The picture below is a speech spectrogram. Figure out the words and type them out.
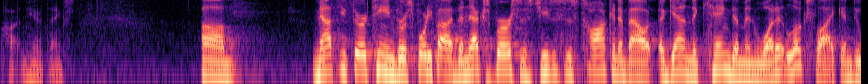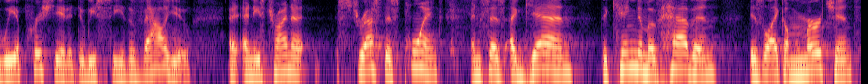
hot in here. Thanks. Um, Matthew 13, verse 45, the next verse is Jesus is talking about, again, the kingdom and what it looks like. And do we appreciate it? Do we see the value? And, and he's trying to stress this point and says, again, the kingdom of heaven is like a merchant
